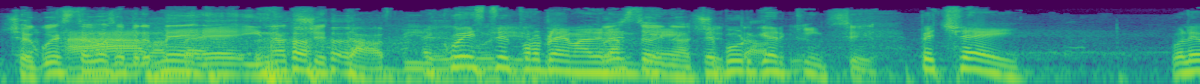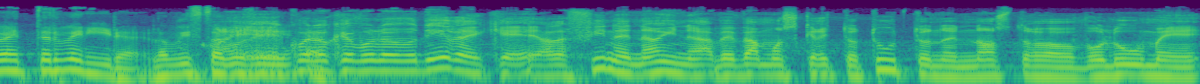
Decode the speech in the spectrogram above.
cioè questa Ah, cosa per me vabbè. è inaccettabile E questo è il dire. problema dell'ambiente, inaccettabile, Burger King. sì. Peccei, voleva intervenire, l'ho vista così. Eh, quello eh. che volevo dire è che alla fine noi ne avevamo scritto tutto nel nostro volume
